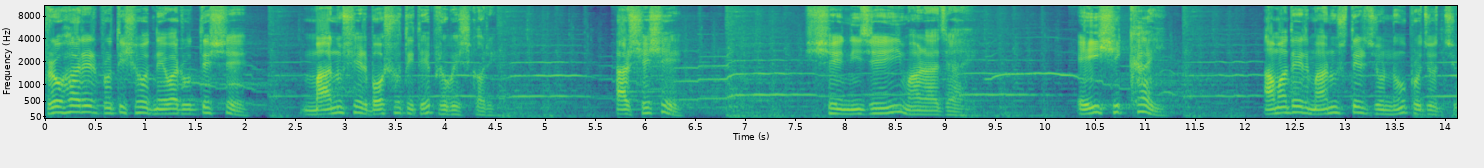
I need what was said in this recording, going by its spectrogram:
প্রহারের প্রতিশোধ নেওয়ার উদ্দেশ্যে মানুষের বসতিতে প্রবেশ করে। আর শেষে সে নিজেই মারা যায়। এই শিক্ষাই আমাদের মানুষদের জন্য প্রযোজ্য।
